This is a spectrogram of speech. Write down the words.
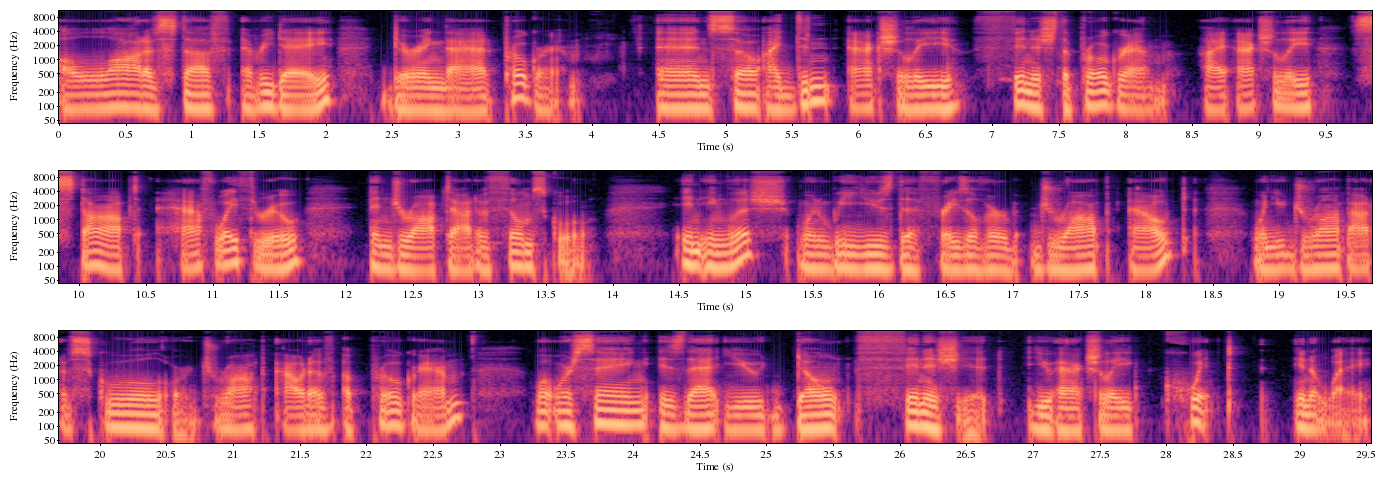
a lot of stuff every day during that program. And so I didn't actually finish the program. I actually stopped halfway through and dropped out of film school. In English, when we use the phrasal verb drop out, when you drop out of school or drop out of a program, what we're saying is that you don't finish it. You actually quit in a way.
